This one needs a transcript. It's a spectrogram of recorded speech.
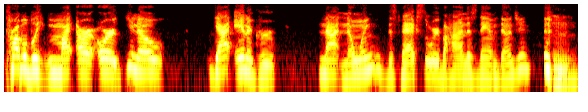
probably might or or you know, got in a group not knowing this backstory behind this damn dungeon, Mhm.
